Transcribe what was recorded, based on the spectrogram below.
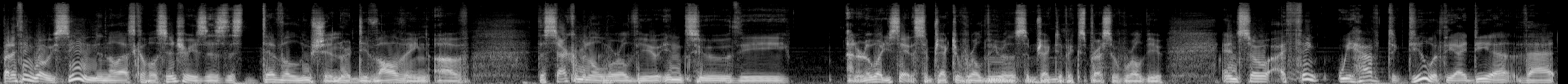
But I think what we've seen in the last couple of centuries is this devolution or devolving of the sacramental worldview into the, I don't know what you say, the subjective worldview or the mm-hmm. subjective expressive worldview. And so I think we have to deal with the idea that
